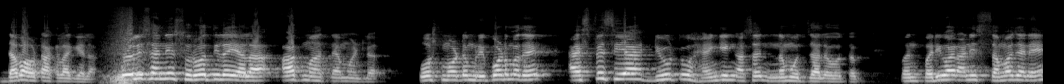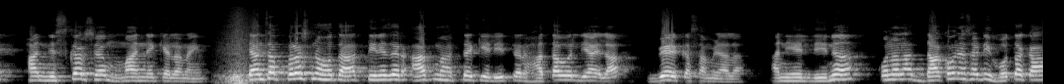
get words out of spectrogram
दबाव टाकला गेला. पोलिसांनी सुरुवातीला याला आत्महत्या म्हटलं. पोस्टमॉर्टम रिपोर्टमध्ये ऍस्पेसिया ड्यू टू हँगिंग असं नमूद झालं होतं. पण परिवार आणि समाजाने हा निष्कर्ष मान्य केला नाही. त्यांचा प्रश्न होता तिने जर आत्महत्या केली तर हातावर लिहायला वेळ कसा मिळाला? आणि हे लिहिणं कोणाला दाखवण्यासाठी होतं का?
